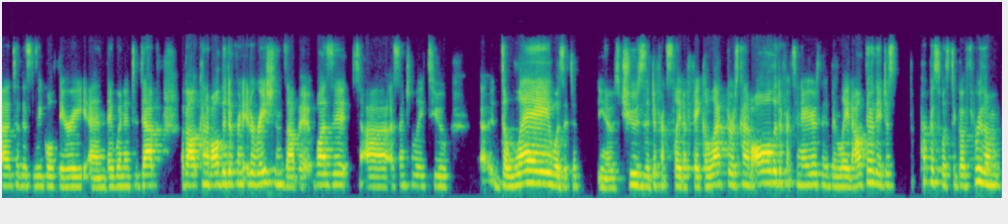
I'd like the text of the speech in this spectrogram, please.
uh, to this legal theory. And they went into depth about kind of all the different iterations of it. Was it uh, essentially to uh, delay? Was it to you know choose a different slate of fake electors kind of all the different scenarios that have been laid out there. They just the purpose was to go through them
